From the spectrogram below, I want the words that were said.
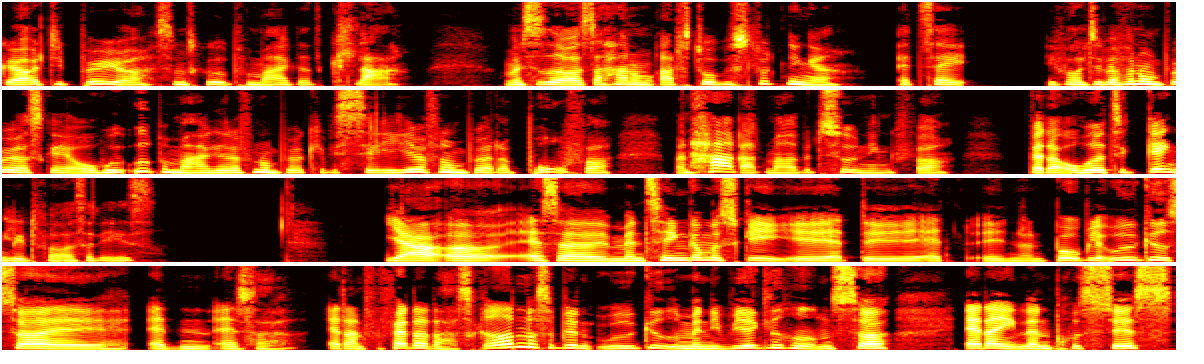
gøre de bøger, som skal ud på markedet, klar. Og man sidder også og har nogle ret store beslutninger at tage i forhold til, hvad for nogle bøger skal overhovedet ud på markedet, hvad for nogle bøger kan vi sælge, hvad for nogle bøger der er brug for. Man har ret meget betydning for, hvad der overhovedet er tilgængeligt for os at læse. Ja, og altså, man tænker måske, øh, at, øh, at, at når en bog bliver udgivet, så er, den, altså, er der en forfatter, der har skrevet den, og så bliver den udgivet. Men i virkeligheden, så er der en eller anden proces,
